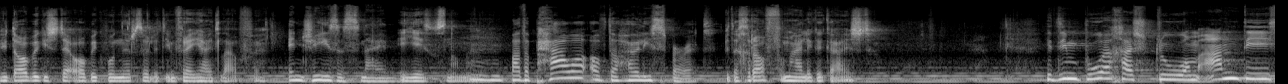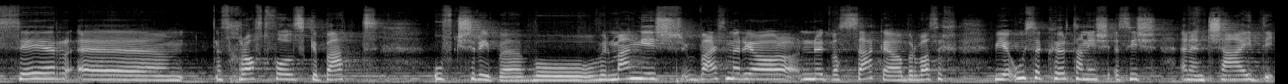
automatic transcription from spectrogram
heute Abend ist der Abend, wo ihr sollt in Freiheit laufen In Jesus' name. In Jesus Namen. By the power of the Holy Spirit. Bei der Kraft vom Heiligen Geist. In deinem Buch hast du am Ende sehr ähm, ein kraftvolles Gebet aufgeschrieben, wo, weil manchmal weiß man ja nicht, was sagen, aber was ich wie rausgehört habe, ist, es ist eine Entscheidung.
